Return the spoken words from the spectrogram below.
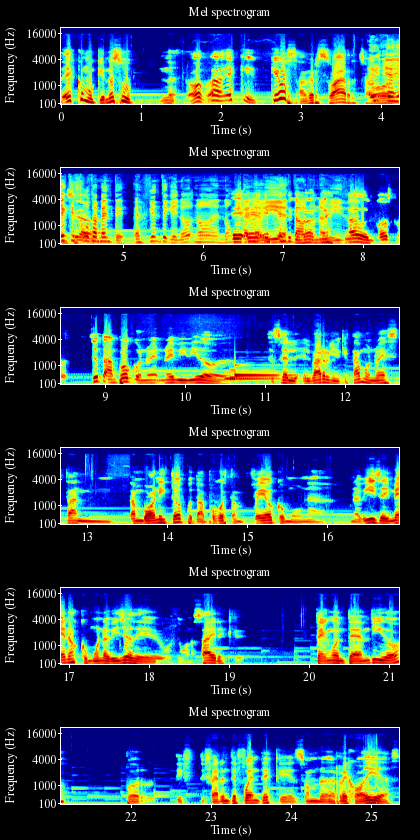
es como que no su. no- oh, ah, es que, ¿qué vas a ver Suar, Es, chabón? es- es que sea, justamente, es gente que no, no nunca eh, la eh, es vida ha gente que estado no, en una vida. en. Yo tampoco no he, no he vivido. O sea, el, el barrio en el que estamos no es tan, tan bonito, pues tampoco es tan feo como una, una villa, y menos como una villa de, de Buenos Aires, que tengo entendido por dif- diferentes fuentes que son re jodidas.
